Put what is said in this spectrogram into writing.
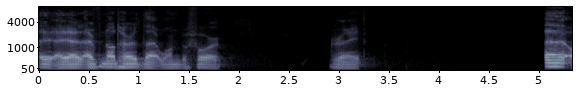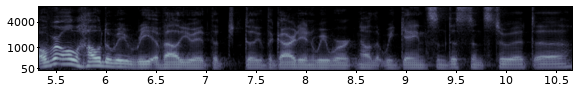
I, I I've not heard that one before. Right. Uh, overall, how do we reevaluate the, the the Guardian rework now that we gained some distance to it? Uh,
